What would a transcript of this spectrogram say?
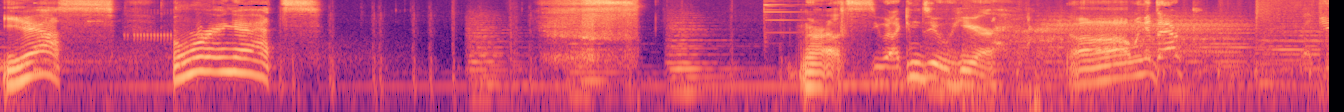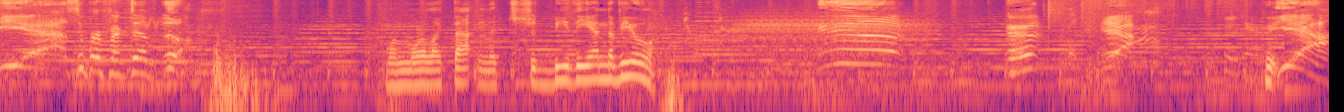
Yes! Bring it! Alright, let's see what I can do here. Oh, wing attack! Yeah, super effective! Ugh. One more like that and it should be the end of you. Yeah!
